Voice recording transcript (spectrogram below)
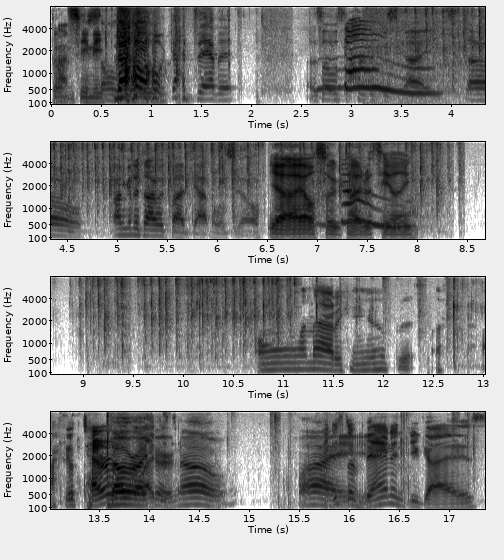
Don't I'm see me. sorry. No! God damn it! That's almost the perfect disguise. No! I'm gonna die with five gapples, y'all. Yeah, I also died with healing. Oh, I'm out of here. But I, I feel terrible. No, I Riker, just, no! Why? I just abandoned you guys.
